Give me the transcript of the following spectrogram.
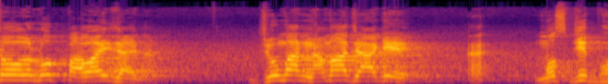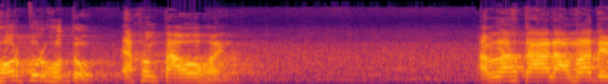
তো লোক পাওয়াই যায় না। জুমার নামাজ আগে মসজিদ ভরপুর হতো, এখন তাও হয় না। আল্লাহ তাআলা আমাদের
